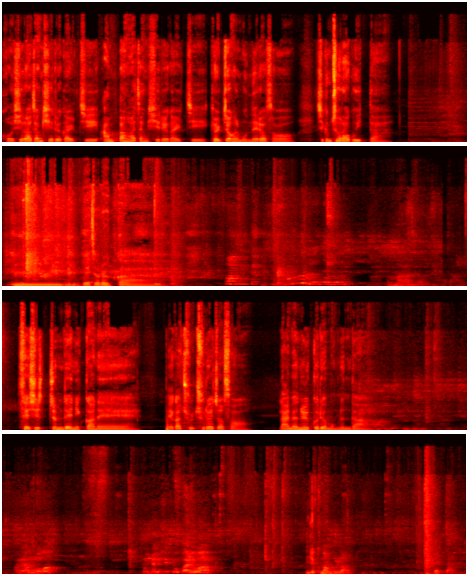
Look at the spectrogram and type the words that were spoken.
거실 화장실을 갈지 안방 화장실을 갈지 결정을 못 내려서 지금 절하고 있다. 음, 왜 저럴까. 3시쯤 되니까네 배가 출출해져서 라면을 끓여 먹는다. 아니 안 먹어? 총장이 새끼 빨리 와. 이제 그만 불러. 됐다.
